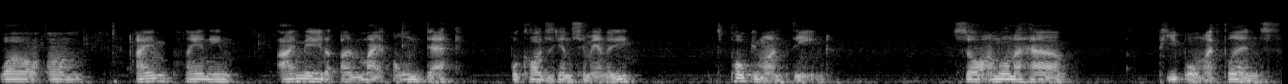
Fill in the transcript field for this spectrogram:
Well, um, I'm planning. I made uh, my own deck for Cards Against Humanity. It's Pokemon themed. So I'm gonna have people, my friends,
